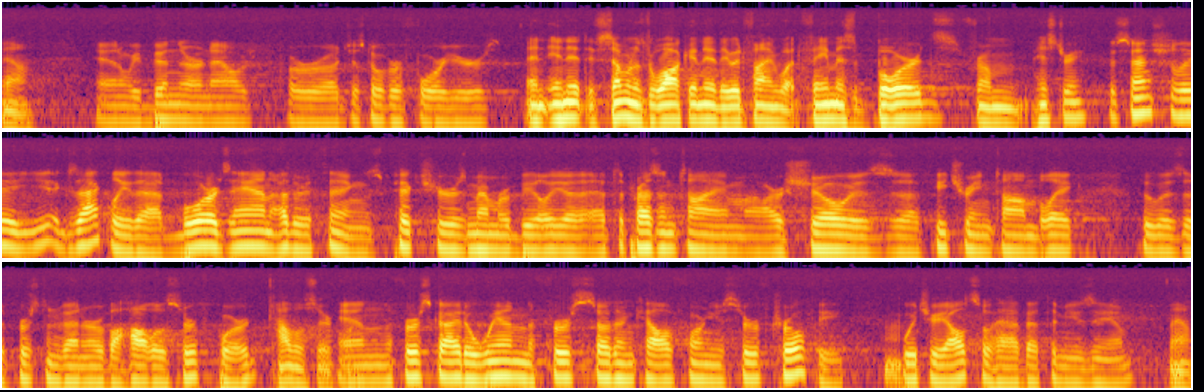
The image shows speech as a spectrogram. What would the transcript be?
Yeah. And we've been there now for uh, just over four years. And in it, if someone was to walk in there, they would find what? Famous boards from history? Essentially, exactly that. Boards and other things, pictures, memorabilia. At the present time, our show is uh, featuring Tom Blake, who was the first inventor of a hollow surfboard. Hollow surfboard. And the first guy to win the first Southern California Surf Trophy, which we also have at the museum. Yeah.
